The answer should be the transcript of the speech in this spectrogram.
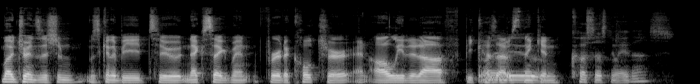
my transition was going to be to next segment for the culture, and I'll lead it off because I was thinking Cosas Nuevas.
